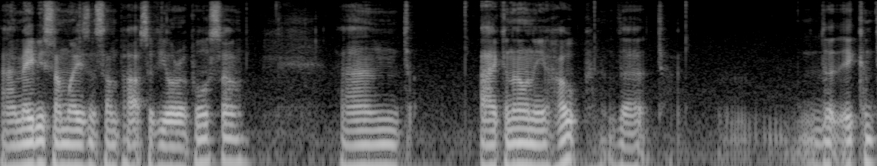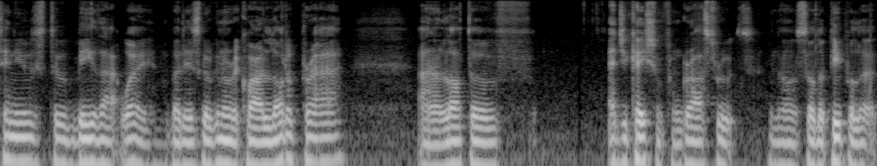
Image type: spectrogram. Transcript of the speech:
and maybe some ways in some parts of Europe also. And I can only hope that that it continues to be that way. But it's going to require a lot of prayer and a lot of education from grassroots. You know, so the people that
